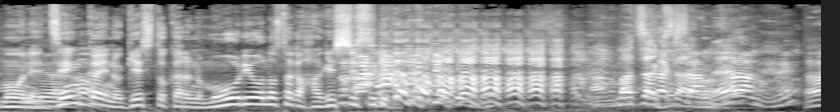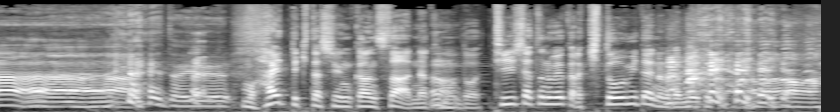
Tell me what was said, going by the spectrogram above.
もうね前回のゲストからの毛量の差が激しすぎる。あ の松崎さんねからのね。という。もう入ってきた瞬間さなんかほん。と T シャツの上から祈祷みたいなのが見えてただかあ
